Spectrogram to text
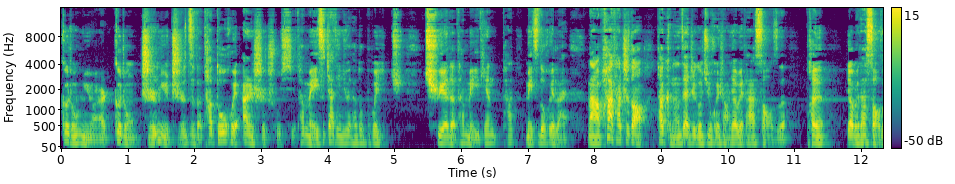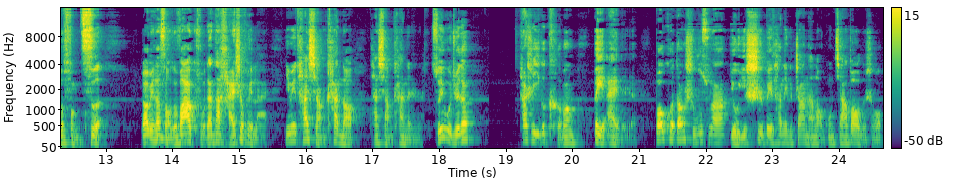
各种女儿、各种侄女、侄子的，他都会按时出席。他每一次家庭聚会，他都不会缺缺的。他每一天，他每次都会来，哪怕他知道他可能在这个聚会上要被他嫂子喷，要被他嫂子讽刺，要被他嫂子挖苦，但他还是会来，因为他想看到他想看的人。所以我觉得他是一个渴望被爱的人。包括当时乌苏拉有一世被她那个渣男老公家暴的时候，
